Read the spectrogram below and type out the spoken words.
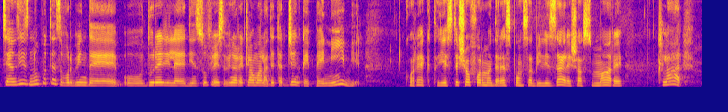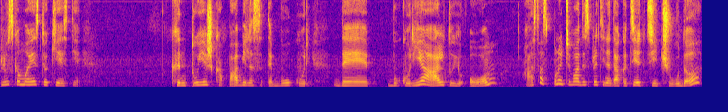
Ți-am zis, nu putem să vorbim de uh, durerile din suflet și să vină reclama la detergent, că e penibil. Uh, Corect. Este și o formă de responsabilizare și asumare. Clar. Plus că mai este o chestie. Când tu ești capabilă să te bucuri de bucuria altui om, asta spune ceva despre tine. Dacă ție ți ciudă...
